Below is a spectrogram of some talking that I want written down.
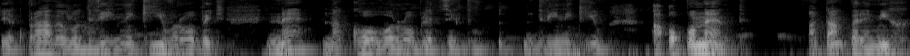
як правило, двійників робить не на кого роблять цих дв- двійників, а опонент. А там переміг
